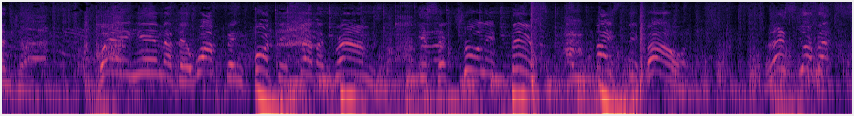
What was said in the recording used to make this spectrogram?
challenger, weighing in at a whopping 47 grams, is a truly fierce and feisty fowl. Place your bets.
